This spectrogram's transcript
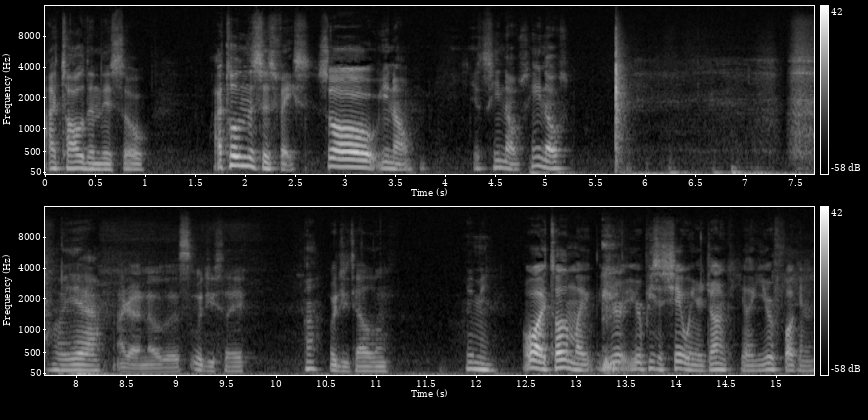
I told him this, so I told him this his face. So you know, it's he knows. He knows. But yeah. I gotta know this. What'd you say? Huh? What'd you tell them? What do you mean? Oh, I told him like you're you're a piece of shit when you're drunk. You're like you're fucking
